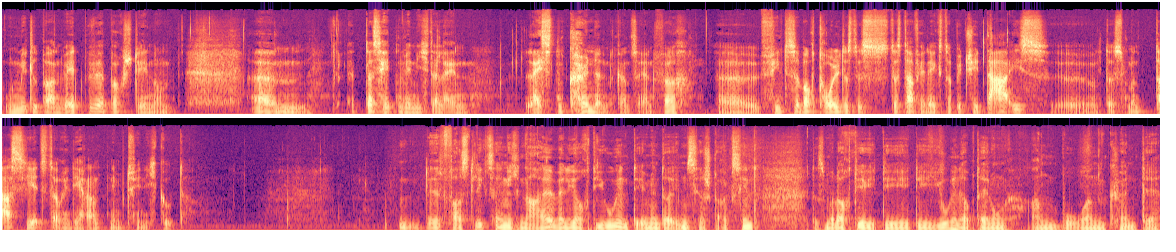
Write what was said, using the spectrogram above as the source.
unmittelbaren Wettbewerb auch stehen. Und ähm, das hätten wir nicht allein leisten können, ganz einfach. Ich äh, finde es aber auch toll, dass, das, dass dafür ein extra Budget da ist äh, und dass man das jetzt auch in die Hand nimmt, finde ich gut. Fast liegt es eigentlich nahe, weil ja auch die Jugendthemen da eben sehr stark sind, dass man auch die, die, die Jugendabteilung anbohren könnte.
